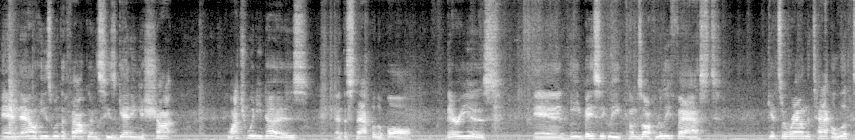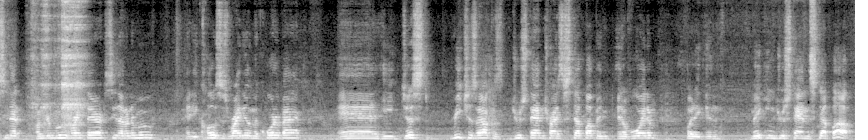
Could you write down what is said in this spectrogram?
And now he's with the Falcons. He's getting a shot. Watch what he does at the snap of the ball. There he is. And he basically comes off really fast, gets around the tackle. Look, see that under move right there? See that under move? And he closes right in on the quarterback. And he just reaches out because Drew Stanton tries to step up and, and avoid him. But in making Drew Stanton step up,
